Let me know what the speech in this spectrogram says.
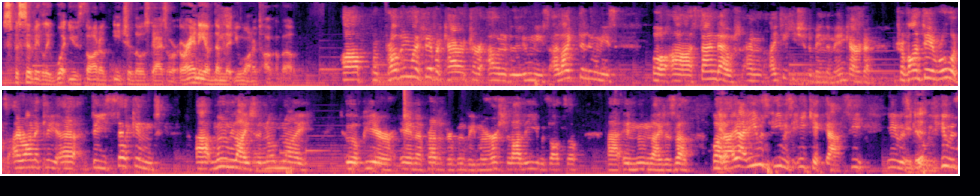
specifically what you thought of each of those guys, or, or any of them that you want to talk about. Uh, probably my favorite character out of the Loonies. I like the Loonies, but uh, standout, and I think he should have been the main character. Trevante Rhodes, ironically, uh, the second uh, Moonlight alumni to appear in a Predator movie. Mahershala Ali was also uh, in Moonlight as well. But Yeah. uh, yeah, he was he was he kicked ass. He he was He cool. he was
